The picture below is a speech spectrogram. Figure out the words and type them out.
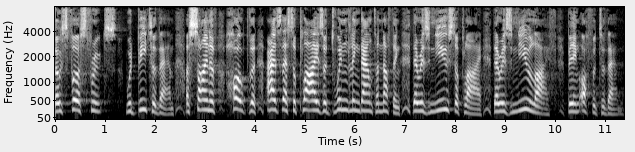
those first fruits would be to them a sign of hope that as their supplies are dwindling down to nothing, there is new supply, there is new life being offered to them.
